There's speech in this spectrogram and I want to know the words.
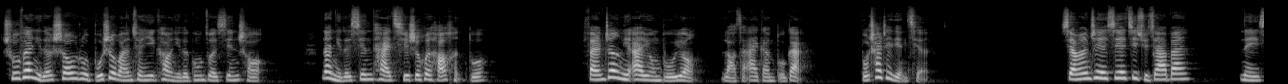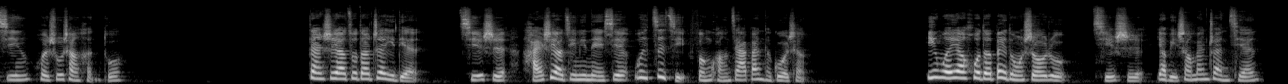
除非你的收入不是完全依靠你的工作薪酬，那你的心态其实会好很多。反正你爱用不用，老子爱干不干，不差这点钱。想完这些，继续加班，内心会舒畅很多。但是要做到这一点，其实还是要经历那些为自己疯狂加班的过程。因为要获得被动收入，其实要比上班赚钱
